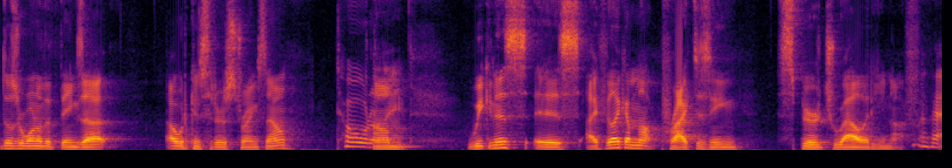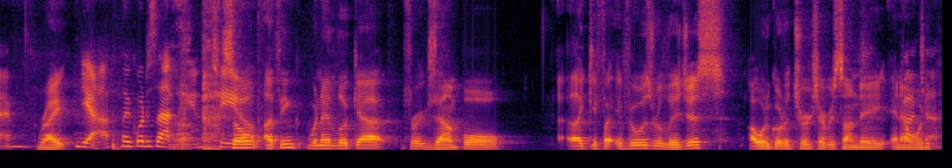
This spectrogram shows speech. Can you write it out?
those are one of the things that I would consider strengths now. Totally. Um, weakness is I feel like I'm not practicing spirituality enough, okay. right? Yeah. Like, what does that mean to you? So you? I think when I look at, for example, like if I, if it was religious, I would go to church every Sunday and I would Gotcha.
